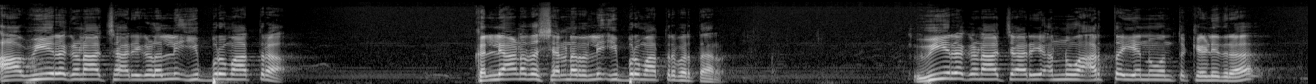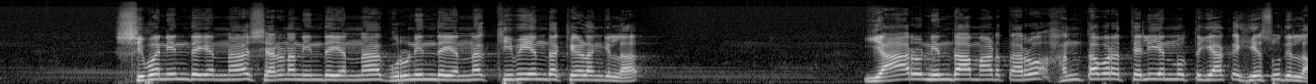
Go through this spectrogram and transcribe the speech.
ಆ ವೀರಗಣಾಚಾರಿಗಳಲ್ಲಿ ಇಬ್ಬರು ಮಾತ್ರ, ಕಲ್ಯಾಣದ ಶರಣರಲ್ಲಿ ಇಬ್ಬರು ಮಾತ್ರ ಬರ್ತಾರೆ. ವೀರಗಣಾಚಾರಿ ಅನ್ನುವ ಅರ್ಥ ಏನು ಅಂತ ಕೇಳಿದ್ರೆ, ಶಿವನಿಂದೆಯನ್ನು, ಶರಣನಿಂದೆಯನ್ನು, ಗುರುನಿಂದೆಯನ್ನು ಕಿವಿಯಿಂದ ಕೇಳಂಗಿಲ್ಲ. ಯಾರು ನಿಂದ ಮಾಡ್ತಾರೋ ಅಂಥವರ ತಲೆಯನ್ನು ತೆಗಿಯಾಕ ಹೇಸುವುದಿಲ್ಲ.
